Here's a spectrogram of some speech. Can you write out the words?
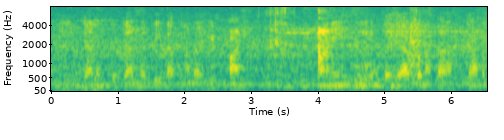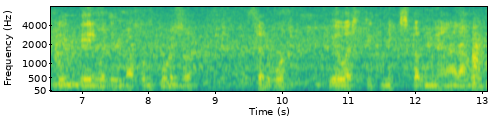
आणि त्यानंतर त्यामध्ये टाकणार आहे पाणी. पाणी आता हे आपण आता त्यामध्ये तेल वगैरे टाकून थोडंसं सर्व व्यवस्थित मिक्स करून घेणार आहोत.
